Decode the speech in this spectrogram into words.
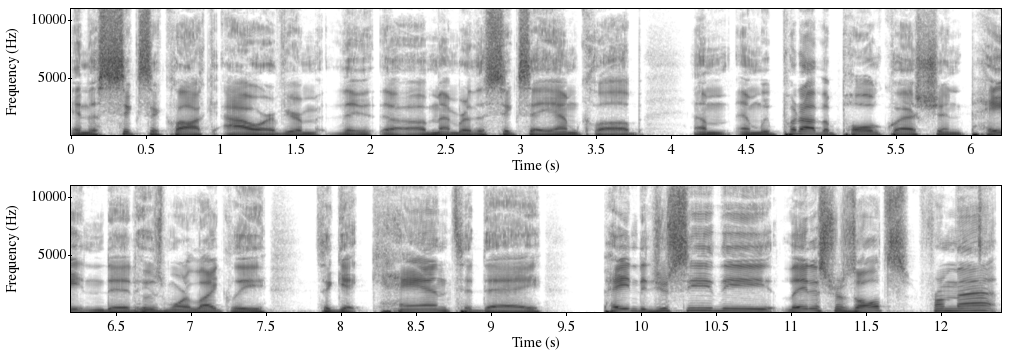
in the 6 o'clock hour. If you're the, uh, a member of the 6 a.m. club, um, and we put out the poll question, Peyton did, who's more likely to get canned today? Peyton, did you see the latest results from that?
